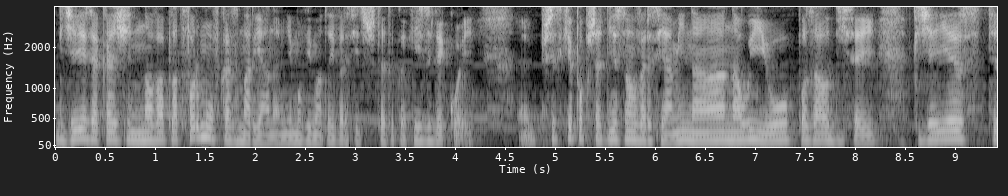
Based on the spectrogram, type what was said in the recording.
Gdzie jest jakaś nowa platformówka z Marianem? Nie mówimy o tej wersji 3D, tylko jakiejś zwykłej. E, Wszystkie poprzednie są wersjami na, na Wii U poza Odyssey. Gdzie jest e,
